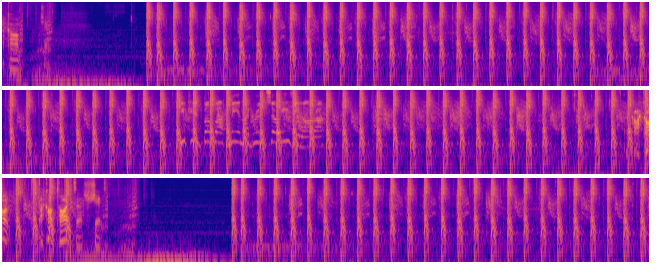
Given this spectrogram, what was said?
I can't. Shit. You can't bump off me and my brood so easy, Lara. I, ca- I can't. I can't target her. Shit.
